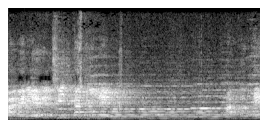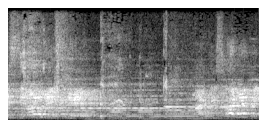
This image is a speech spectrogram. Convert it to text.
cameriere cittadine, a potesse laureste, ma che sonia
